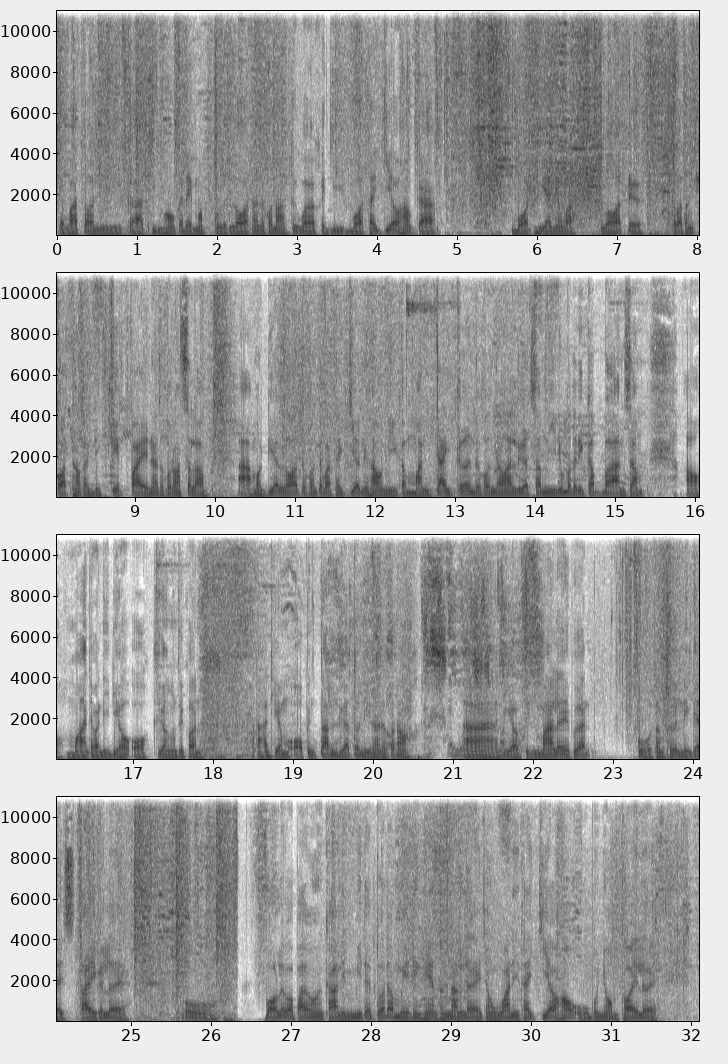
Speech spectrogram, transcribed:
แต่ว่าตอนนี้ก็ทีมเฮาก็ได้มาเปิดหลอดนะทุกคนนะถือว่าขยีบอสไทเกียวเฮาก็ บอสเหียยังว่าหลอดเด้อแต่ว่าทั้งก๊อตเฮาก็ได้เก็บไปนะทุกคนนาะสลับอ่ามักเดียนหลอดทุกคนแต่ว่าไทยเกี่ยวนี่เฮานี่ก็มันใจเกินทุกคนแต่ว่าเลือดซ้ำนี้ยังบ่ทันได้กลับบานซ้ำเอามาจังหวะนี้เดียวออกเครื่องซะก่อนอ่าเดียวมาออกเป็นตันเลือดตัวนี้นะทุกคนเนาะอ่าเดียวขึ้นมาเลยเพื่อนโอ้ทั้งเทิร์นนี่ก็ใส่กันเลย โอ้บอกเลยว่าพายคนการนี่มีแต่ตัวดาเมจแห้งๆทั้งนั้นเลยจังหวะนี้ไทยเกียวเฮาโอ้โหบ่ยอมถอยเลย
